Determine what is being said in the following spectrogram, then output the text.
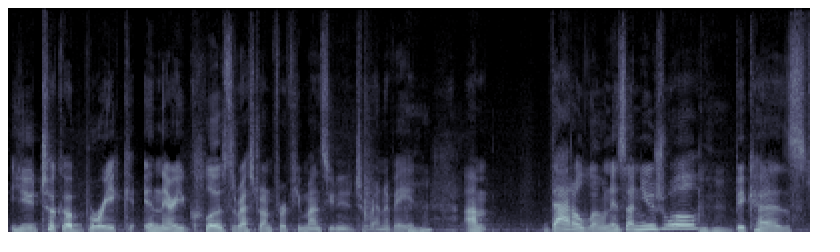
You took a break in there. You closed the restaurant for a few months. You needed to renovate. Mm-hmm. Um, that alone is unusual because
